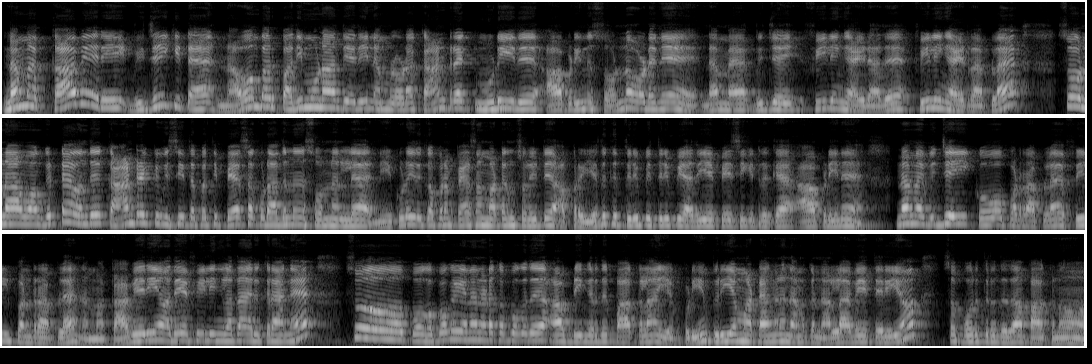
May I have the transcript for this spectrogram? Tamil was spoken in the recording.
நம்ம காவேரி விஜய் கிட்ட நவம்பர் பதிமூணாம் தேதி நம்மளோட கான்ட்ராக்ட் முடியுது அப்படின்னு சொன்ன உடனே நம்ம விஜய் ஃபீலிங் ஆகிடாது ஃபீலிங் ஆகிடுறாப்புல ஸோ நான் உங்ககிட்ட வந்து கான்ட்ராக்ட் விஷயத்தை பற்றி பேசக்கூடாதுன்னு சொன்னேன்ல. நீ கூட இதுக்கப்புறம் பேச மாட்டேன்னு சொல்லிட்டு அப்புறம் எதுக்கு திருப்பி திருப்பி அதையே பேசிக்கிட்டு இருக்க? அப்படின்னு நம்ம விஜய் கோவப்படுறாப்புல ஃபீல் பண்ணுறாப்புல நம்ம காவேரியும் அதே ஃபீலிங்கில் தான் இருக்கிறாங்க. ஸோ போக போக என்ன நடக்க போகுது அப்படிங்கிறது பார்க்கலாம். எப்படியும் பிரிய மாட்டாங்கன்னு நமக்கு நல்லாவே தெரியும். ஸோ பொறுத்திருந்து தான் பார்க்கணும்.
